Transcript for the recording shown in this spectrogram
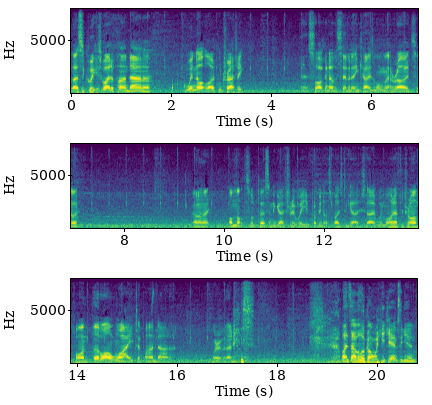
That's the quickest way to Parndana. We're not local traffic. And it's like another 17 k's along that road, so I don't know. I'm not the sort of person to go through where you're probably not supposed to go, so we might have to try and find the long way to Parndana, wherever that is. Let's have a look on Wikicamps again.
